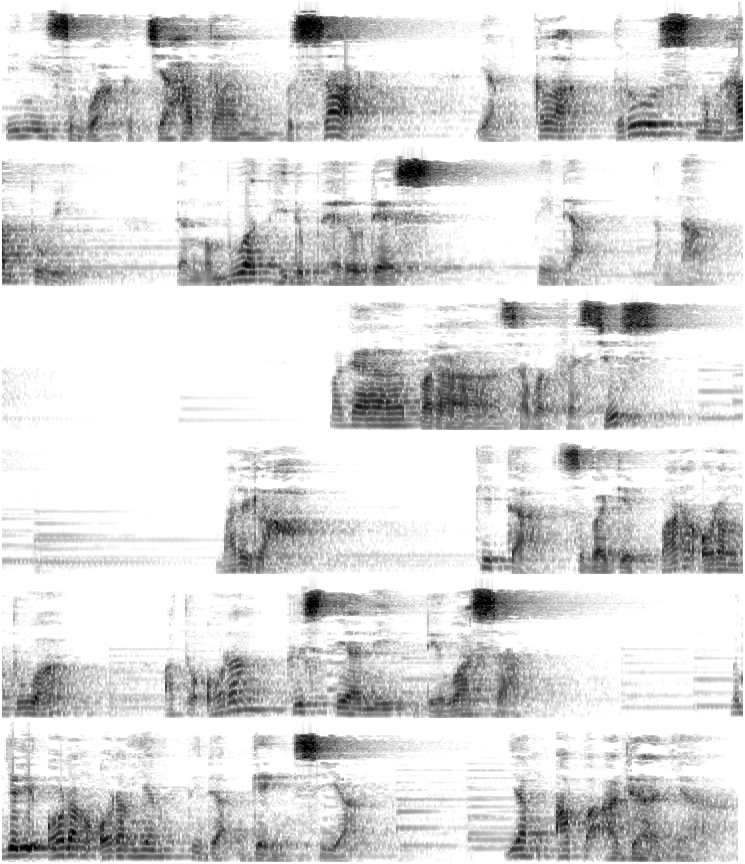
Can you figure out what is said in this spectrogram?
Ini sebuah kejahatan besar yang kelak terus menghantui dan membuat hidup Herodes tidak tenang. Maka para sahabat Fresius, marilah kita sebagai para orang tua atau orang Kristiani dewasa menjadi orang-orang yang tidak gengsian, yang apa adanya,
